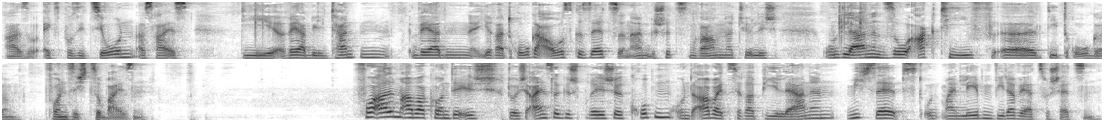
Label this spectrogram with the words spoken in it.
Also Exposition, das heißt, die Rehabilitanten werden ihrer Droge ausgesetzt, in einem geschützten Rahmen natürlich, und lernen so aktiv äh, die Droge von sich zu weisen. Vor allem aber konnte ich durch Einzelgespräche, Gruppen und Arbeitstherapie lernen, mich selbst und mein Leben wieder wertzuschätzen.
